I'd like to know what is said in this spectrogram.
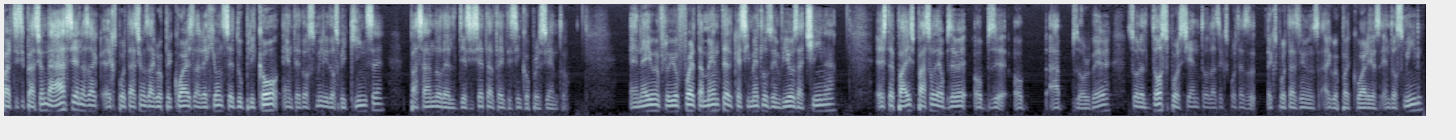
participación de Asia en las exportaciones agropecuarias de la región se duplicó entre 2000 y 2015, pasando del 17 al 35%. En ello influyó fuertemente el crecimiento de los envíos a China. Este país pasó de absorber solo el 2% de las exportaciones agropecuarias en 2000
